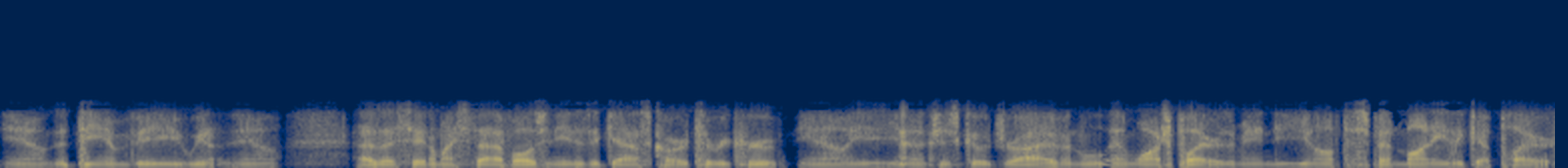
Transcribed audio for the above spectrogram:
you know the DMV. We you know, as I say to my staff, all you need is a gas card to recruit. You know, you, you know, just go drive and and watch players. I mean, you don't have to spend money to get players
